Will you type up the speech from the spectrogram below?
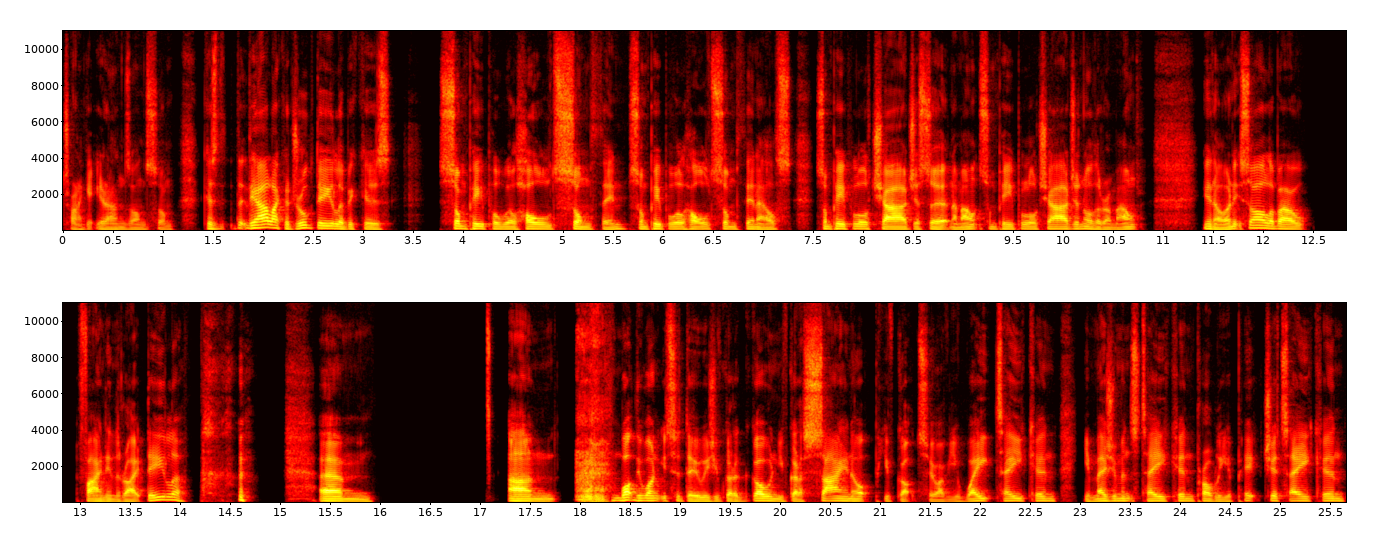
trying to get your hands on some because they are like a drug dealer because some people will hold something, some people will hold something else, some people will charge a certain amount, some people will charge another amount, you know, and it's all about finding the right dealer. um, and what they want you to do is you've got to go and you've got to sign up. You've got to have your weight taken, your measurements taken, probably your picture taken.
